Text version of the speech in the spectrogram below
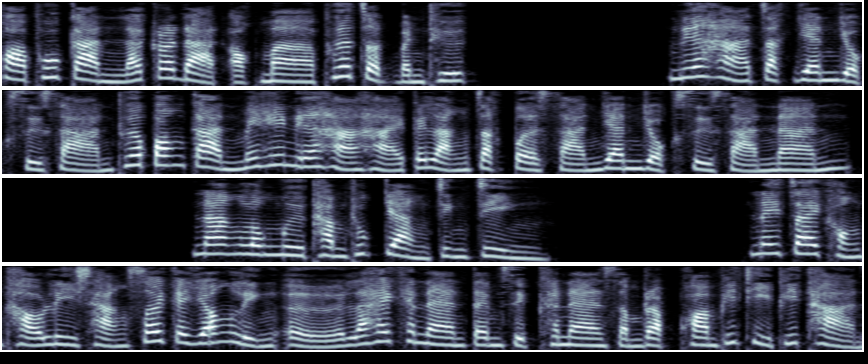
คว้าผู้กันและกระดาษออกมาเพื่อจดบันทึก เนื้อหาจากยันหยกสื่อสารเพื่อป้องกันไม่ให้เนื้อหาหายไปหลังจากเปิดสารยันหยกสื่อสารนั้น นางลงมือทำทุกอย่างจริง ๆ ในใจของเขาหลี่ฉางซ้อยกระย่องหลิงเอ๋อและให้คะแนนเต็มสิบคะแนนสำหรับความพิถีพิถัน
